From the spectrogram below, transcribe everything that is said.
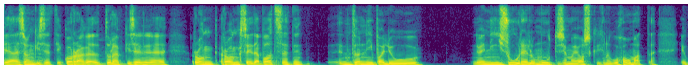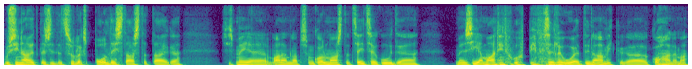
ja see ongi see, et korraga tulebki selline rong, rong sõidab otsa, et nüüd, nüüd on nii palju, nii suur elu muutus ja ma ei oskagi nagu hoomata. ja kui sina ütlesid, et sul läks poolteist aastat aega, siis meie vanem laps on kolm aastat, seitse kuud ja me siiamaani nagu õpime selle uue dünaamikaga kohanema.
